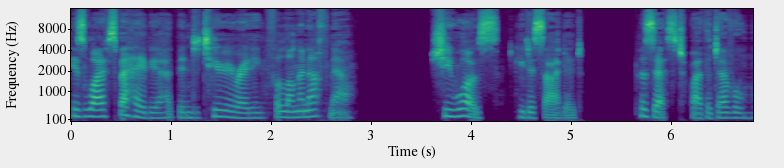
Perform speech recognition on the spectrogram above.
His wife's behaviour had been deteriorating for long enough now. She was, he decided, possessed by the devil.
